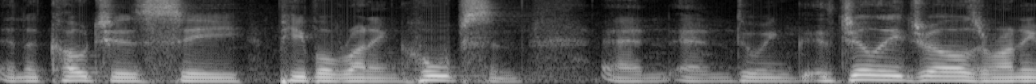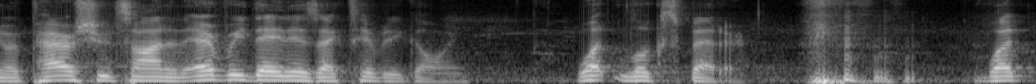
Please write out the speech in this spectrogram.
and the coaches see people running hoops and, and, and doing agility drills and running with parachutes on, and every day there's activity going. What looks better? what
